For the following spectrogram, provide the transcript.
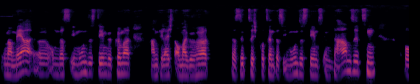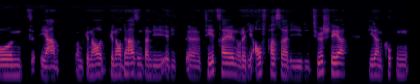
immer mehr äh, um das Immunsystem gekümmert, haben vielleicht auch mal gehört, dass 70 Prozent des Immunsystems im Darm sitzen. Und ja, und genau, genau da sind dann die, die äh, T-Zellen oder die Aufpasser, die, die Türsteher, die dann gucken,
